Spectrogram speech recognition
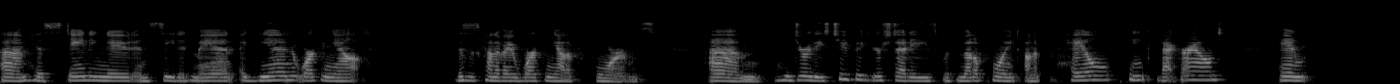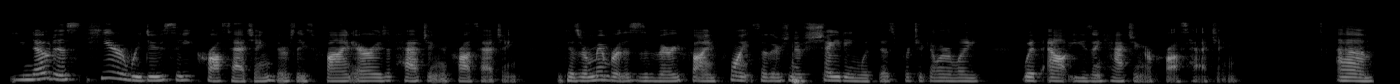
um, his standing nude and seated man, again working out. This is kind of a working out of forms. Um, he drew these two figure studies with metal point on a pale pink background. And you notice here we do see cross hatching. There's these fine areas of hatching and cross hatching. Because remember, this is a very fine point, so there's no shading with this, particularly without using hatching or cross hatching. Um,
